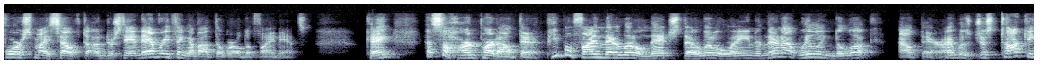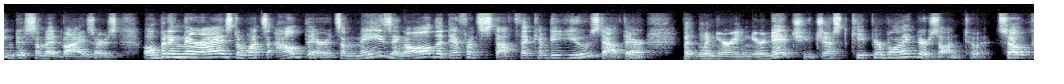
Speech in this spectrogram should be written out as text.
force myself to understand everything about the world of finance. Okay, that's the hard part out there. People find their little niche, their little lane, and they're not willing to look out there. I was just talking to some advisors, opening their eyes to what's out there. It's amazing all the different stuff that can be used out there. But when you're in your niche, you just keep your blinders onto it. So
